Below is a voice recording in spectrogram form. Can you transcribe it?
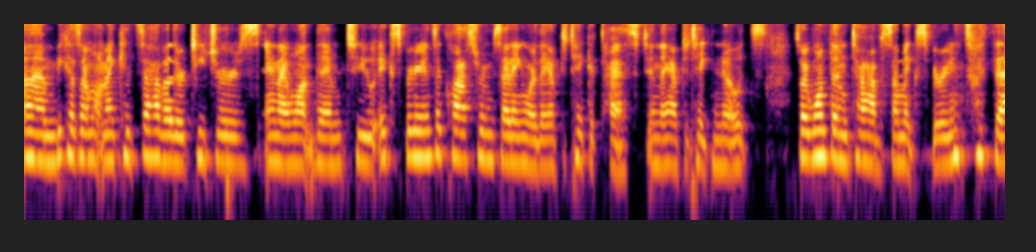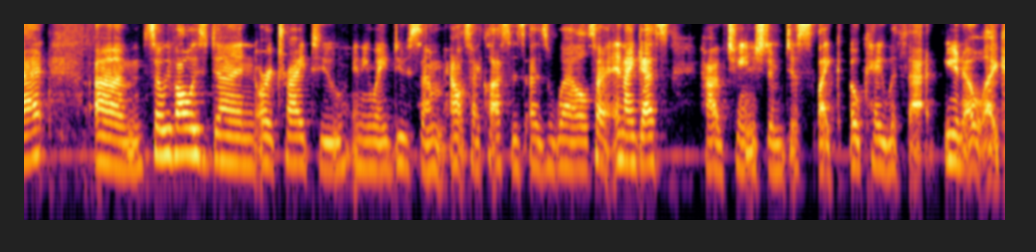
um, because I want my kids to have other teachers and I want them to experience a classroom setting where they have to take a test and they have to take notes. So I want them to have some experience with that. Um, so we've always done or tried to anyway do some outside classes as well. So and I guess have changed and just like okay with that, you know, like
